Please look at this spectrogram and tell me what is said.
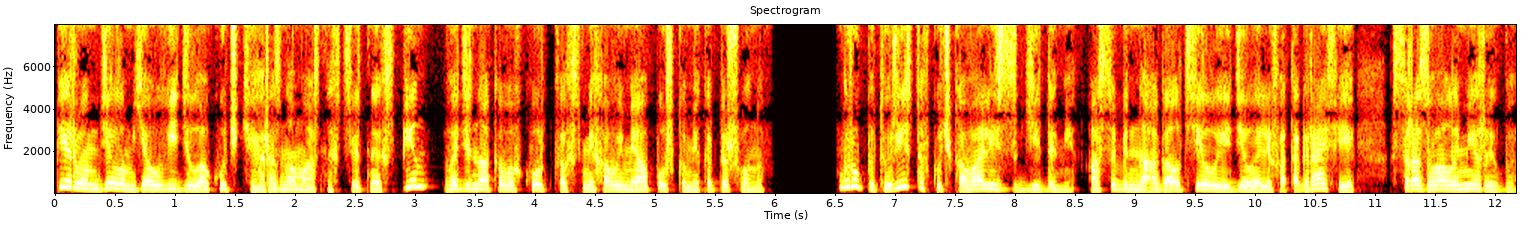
Первым делом я увидела кучки разномастных цветных спин в одинаковых куртках с меховыми опушками капюшонов. Группы туристов кучковались с гидами, особенно оголтелые делали фотографии с развалами рыбы.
